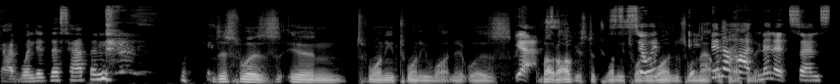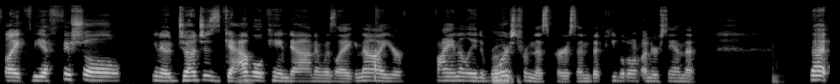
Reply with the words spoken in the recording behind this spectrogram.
God, when did this happen? this was in 2021 it was yes, about august of So it- 2021 is when it's that been was a hot minute since like the official, you know, judge's gavel came down and was like, "Nah, you're finally divorced from this person." But people don't understand that that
